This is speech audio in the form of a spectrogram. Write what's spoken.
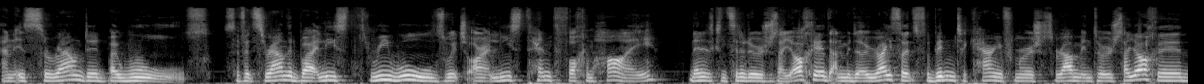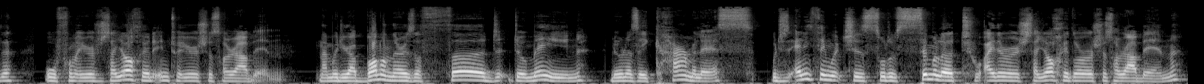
and is surrounded by walls. So if it's surrounded by at least three walls which are at least 10 tfachim high, then it's considered a Rosh Hayachid, and Midoraisa it's forbidden to carry from a Rosh Hashanah into a Rosh Hayachid, or from a Rosh Hayachid into a Rosh Hashanah. Now with Rabbanon there is a third domain known as a Carmelis, which is anything which is sort of similar to either a Rosh Hayachid or a Hashanah,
